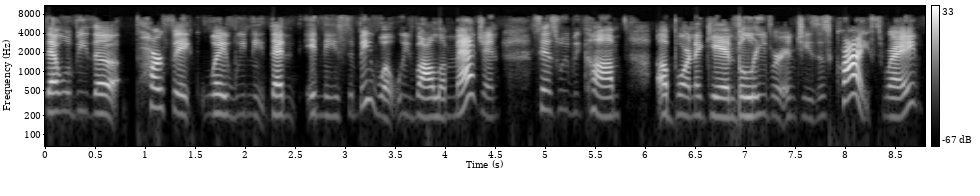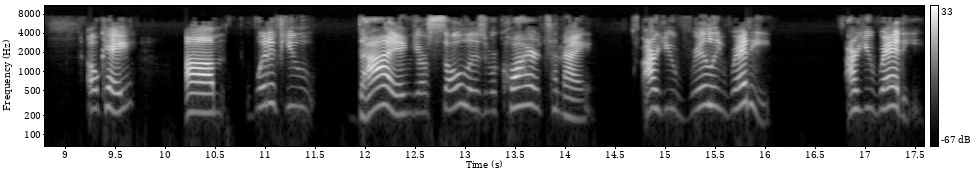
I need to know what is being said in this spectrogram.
That will be the perfect way we need that it needs to be, what we've all imagined since we become a born again believer in Jesus Christ, right? Okay. Um, what if you die and your soul is required tonight? Are you really ready? Are you ready?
